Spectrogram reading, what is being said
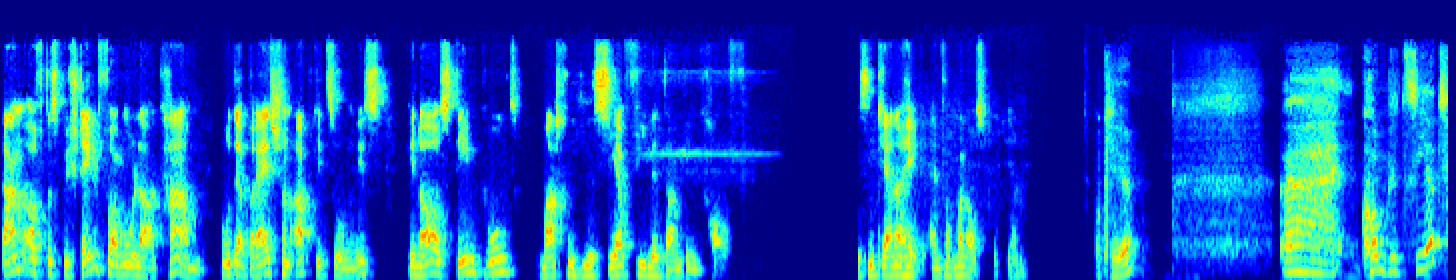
dann auf das Bestellformular kam, wo der Preis schon abgezogen ist, genau aus dem Grund machen hier sehr viele dann den Kauf. Das ist ein kleiner Hack, einfach mal ausprobieren. Okay. Äh, kompliziert,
